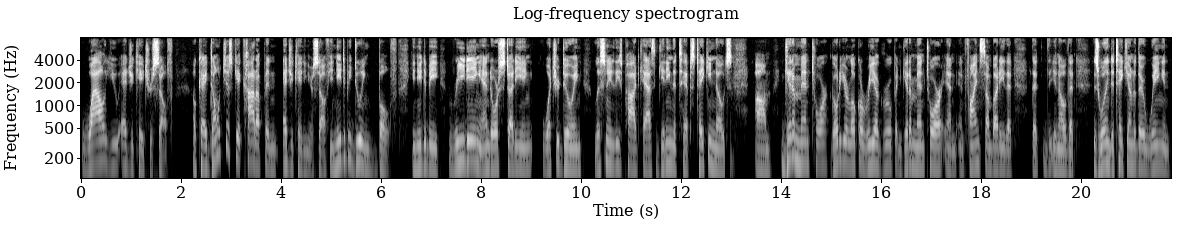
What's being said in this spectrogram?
while you educate yourself. Okay, don't just get caught up in educating yourself. You need to be doing both. You need to be reading and or studying what you're doing, listening to these podcasts, getting the tips, taking notes. Um, get a mentor. Go to your local RIA group and get a mentor, and and find somebody that that you know that is willing to take you under their wing and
